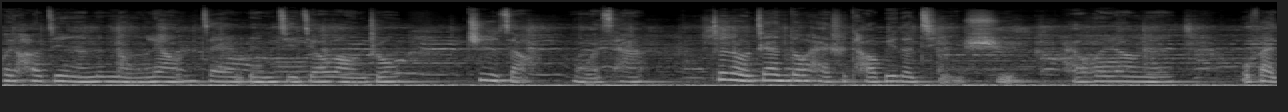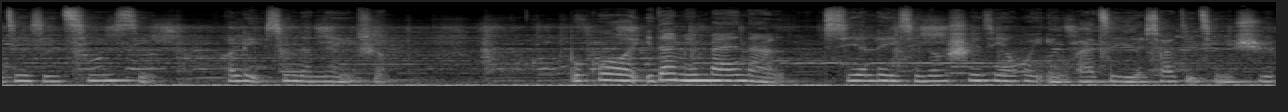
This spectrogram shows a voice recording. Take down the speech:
会耗尽人的能量，在人际交往中制造摩擦。这种战斗还是逃避的情绪，还会让人无法进行清醒和理性的内省。不过，一旦明白哪些类型的事件会引发自己的消极情绪，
